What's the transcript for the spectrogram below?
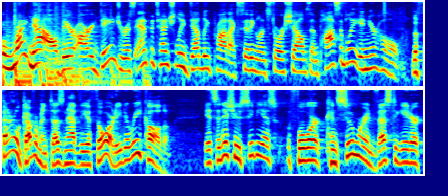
Right now, there are dangerous and potentially deadly products sitting on store shelves and possibly in your home. The federal government doesn't have the authority to recall them. It's an issue CBS 4 consumer investigator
